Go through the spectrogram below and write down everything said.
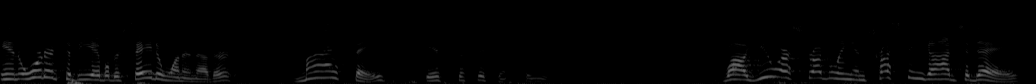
in order to be able to say to one another, My faith is sufficient for you. While you are struggling and trusting God today,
